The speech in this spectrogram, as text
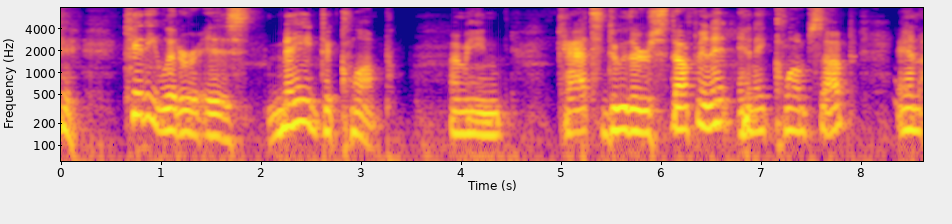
kitty litter is made to clump. I mean, cats do their stuff in it and it clumps up. And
